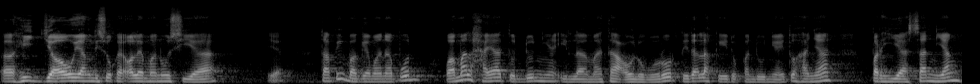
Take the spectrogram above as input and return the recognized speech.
uh, hijau yang disukai oleh manusia ya tapi bagaimanapun wamal hayatud dunya illa mata'ul ghurur tidaklah kehidupan dunia itu hanya perhiasan yang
